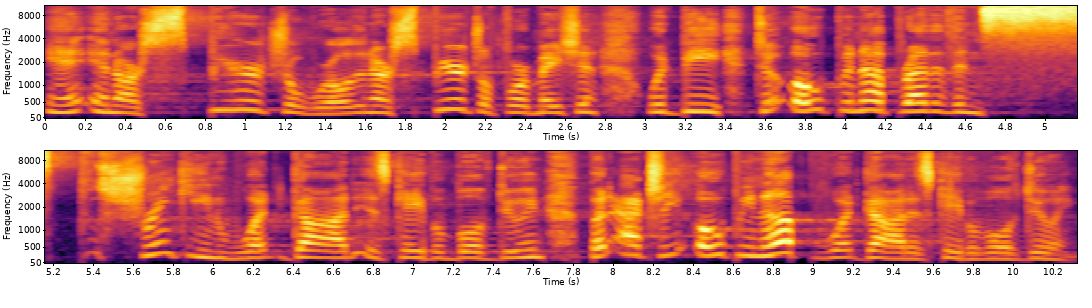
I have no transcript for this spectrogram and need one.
in, in our spiritual world, in our spiritual formation, would be to open up rather than shrinking what God is capable of doing, but actually opening up what God is capable of doing.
